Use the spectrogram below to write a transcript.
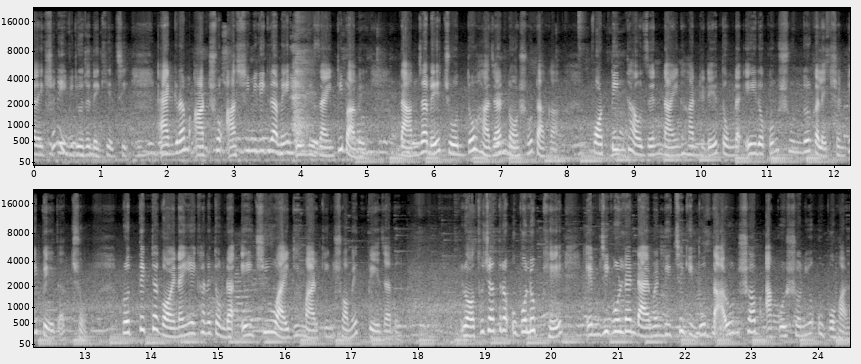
কালেকশন এই ভিডিওতে দেখিয়েছি। এক গ্রাম আটশো আশি মিলিগ্রামে এই ডিজাইনটি পাবে। দাম যাবে চোদ্দ হাজার নশো টাকা। ফরটিন থাউজেন্ড নাইন হান্ড্রেডে তোমরা এই রকম সুন্দর কালেকশনটি পেয়ে যাচ্ছ। প্রত্যেকটা গয়নাই এখানে তোমরা এইচ ইউ আইডি মার্কিং সমেত পেয়ে যাবে। রথযাত্রা উপলক্ষে এমজি গোল্ড অ্যান্ড ডায়মন্ড দিচ্ছে কিন্তু দারুণ সব আকর্ষণীয় উপহার।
